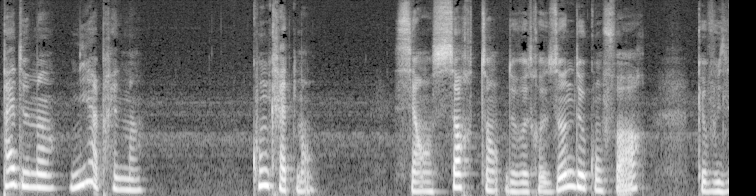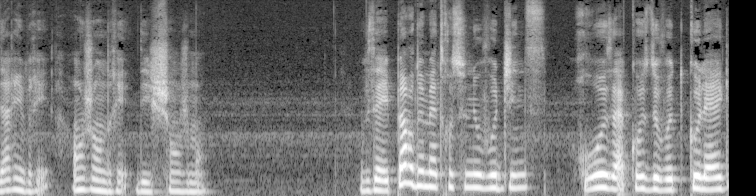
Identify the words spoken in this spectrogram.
Pas demain, ni après-demain. Concrètement, c'est en sortant de votre zone de confort que vous arriverez à engendrer des changements. Vous avez peur de mettre ce nouveau jeans rose à cause de votre collègue?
